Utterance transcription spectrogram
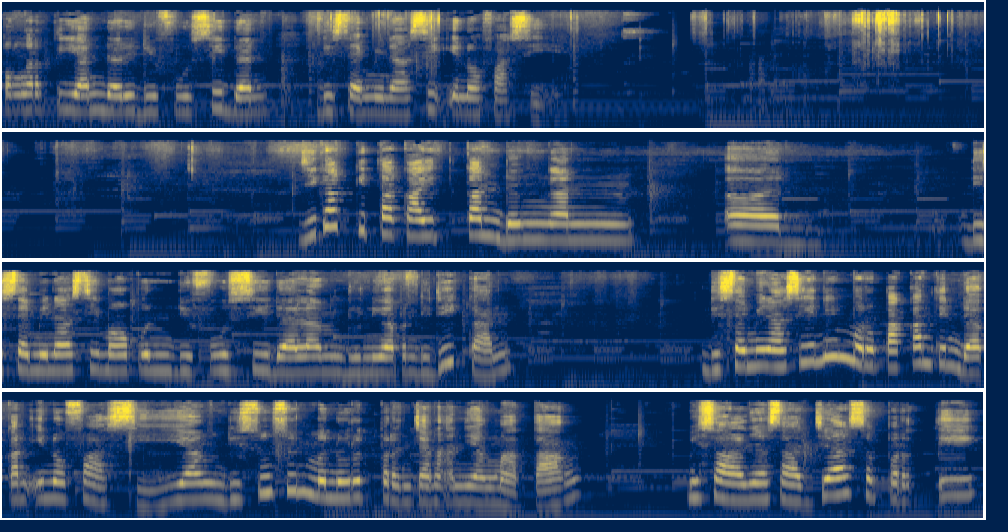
pengertian dari difusi dan diseminasi inovasi. Jika kita kaitkan dengan uh, diseminasi maupun difusi dalam dunia pendidikan, diseminasi ini merupakan tindakan inovasi yang disusun menurut perencanaan yang matang. Misalnya saja seperti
